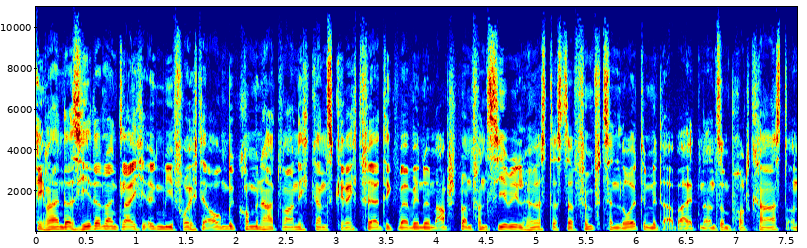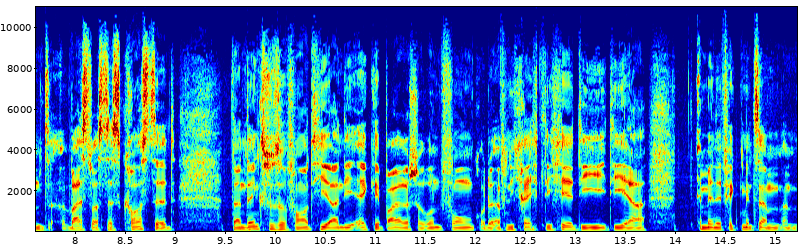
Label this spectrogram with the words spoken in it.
Ich meine, dass jeder dann gleich irgendwie feuchte Augen bekommen hat, war nicht ganz gerechtfertigt, weil wenn du im Abspann von Serial hörst, dass da 15 Leute mitarbeiten an so einem Podcast und weißt, was das kostet, dann denkst du sofort hier an die Ecke Bayerischer Rundfunk oder öffentlich-rechtliche, die, die ja im Endeffekt mit seinem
